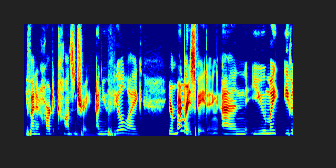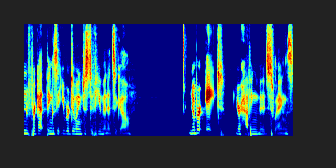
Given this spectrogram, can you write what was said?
you find it hard to concentrate and you feel like your memory's fading and you might even forget things that you were doing just a few minutes ago. Number eight, you're having mood swings.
